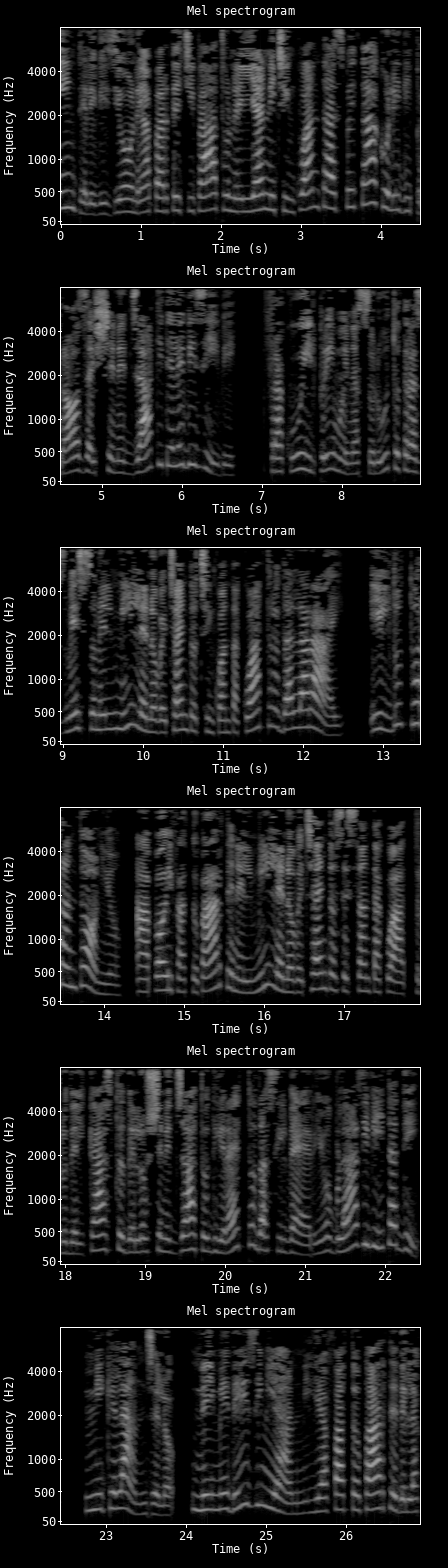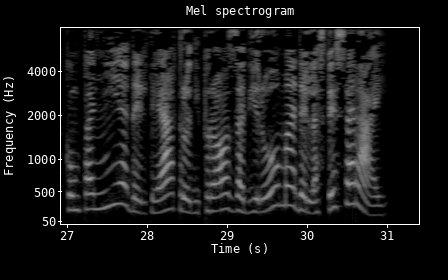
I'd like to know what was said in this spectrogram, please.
In televisione ha partecipato negli anni 50 a spettacoli di prosa e sceneggiati televisivi, fra cui il primo in assoluto trasmesso nel 1954 dalla RAI. Il dottor Antonio ha poi fatto parte nel 1964 del cast dello sceneggiato diretto da Silverio Blasi Vita di Michelangelo. Nei medesimi anni ha fatto parte della compagnia del Teatro di Prosa di Roma della stessa RAI.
